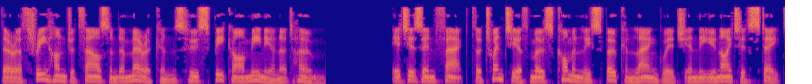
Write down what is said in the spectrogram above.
there are 300,000 Americans who speak Armenian at home. It is in fact the 20th most commonly spoken language in the United States,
